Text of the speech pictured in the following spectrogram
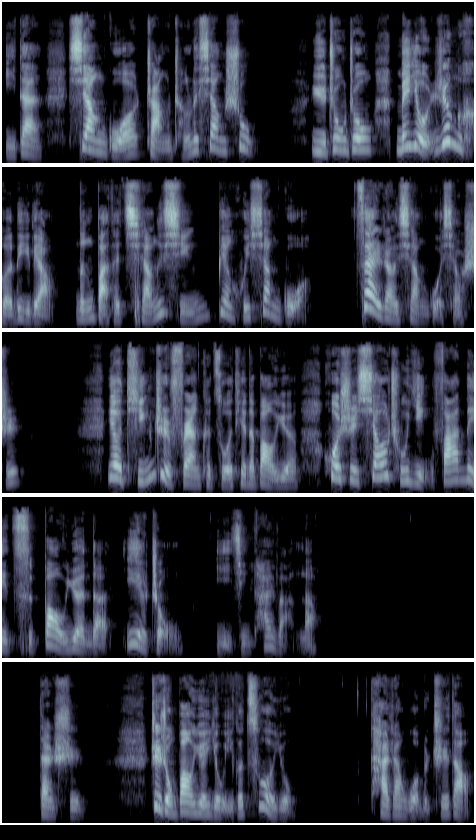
一旦橡果长成了橡树，宇宙中没有任何力量能把它强行变回橡果，再让橡果消失。要停止 Frank 昨天的抱怨，或是消除引发那次抱怨的业种，已经太晚了。但是，这种抱怨有一个作用，它让我们知道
